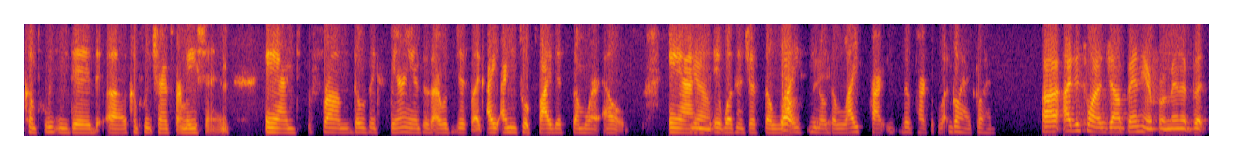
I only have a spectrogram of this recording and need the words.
completely did uh, complete transformation. And from those experiences, I was just like, I, I need to apply this somewhere else. And yeah. it wasn't just the well, life, you know, the life, the practical. Go ahead, go ahead. Uh, I just want to jump in here for a minute, but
